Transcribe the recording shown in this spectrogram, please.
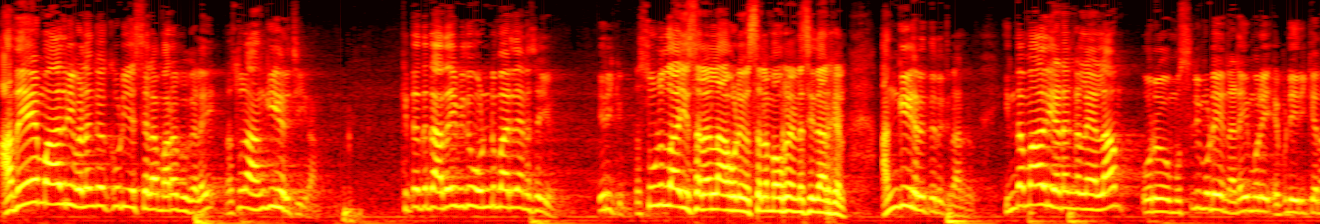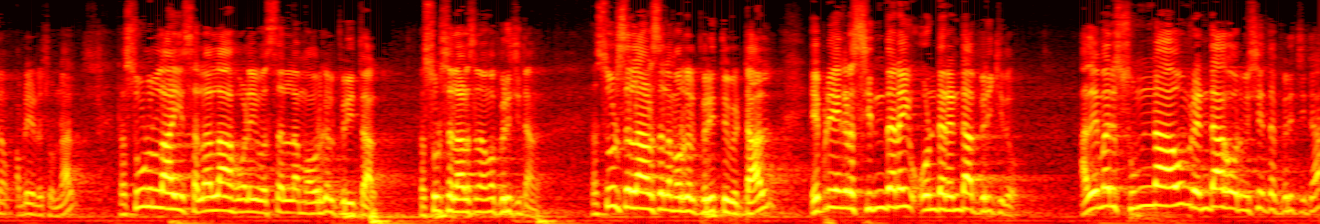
அதே மாதிரி விளங்கக்கூடிய சில மரபுகளை ரசூலா அங்கீகரிச்சுக்கிறாங்க. கிட்டத்தட்ட அதே இது ஒன்று மாதிரி தான் என்ன செய்யும். இருக்கும். ரசூலுல்லாஹி ஸல்லல்லாஹு அலைஹி வஸல்லம் அவர்கள் என்ன செய்தார்கள்? அங்கீகரித்து இருக்கிறார்கள் இந்த மாதிரி இடங்கள்ல எல்லாம் ஒரு முஸ்லிமுடைய நடைமுறை எப்படி இருக்கணும் அப்படின்னு சொன்னால் ரசூலுல்லாஹி ஸல்லல்லாஹு அலைஹி வஸல்லம் அவர்கள் பிரித்தால் ரசூல் ஸல்லல்லாஹு அலைஹி வஸல்லம் அவங்க பிரிச்சிட்டாங்க. ரசூல் ஸல்லல்லாஹு அலைஹி வஸல்லம் அவர்கள் பிரித்து விட்டால் எப்படி எங்கட சிந்தனை ஒன்றை ரெண்டா பிரிக்குதோ? அதே மாதிரி சுண்ணாவும் ரெண்டாக ஒரு விஷயத்தை பிரிச்சிட்டா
